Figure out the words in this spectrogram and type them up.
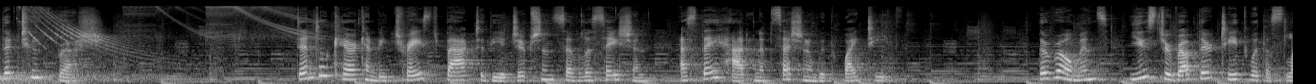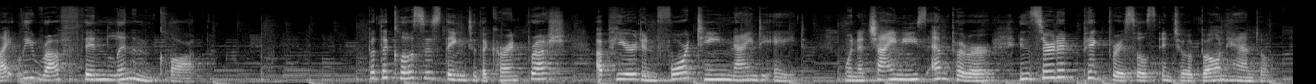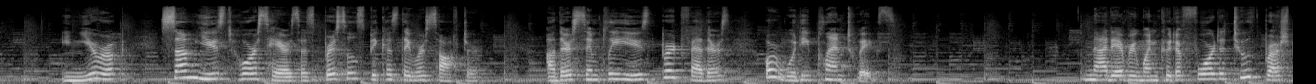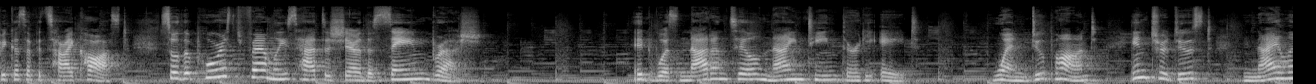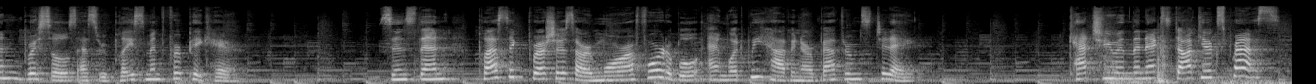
The toothbrush. Dental care can be traced back to the Egyptian civilization as they had an obsession with white teeth. The Romans used to rub their teeth with a slightly rough, thin linen cloth. But the closest thing to the current brush appeared in 1498 when a Chinese emperor inserted pig bristles into a bone handle. In Europe, some used horse hairs as bristles because they were softer. Others simply used bird feathers or woody plant twigs. Not everyone could afford a toothbrush because of its high cost, so the poorest families had to share the same brush. It was not until 1938 when DuPont introduced nylon bristles as replacement for pig hair. Since then, plastic brushes are more affordable and what we have in our bathrooms today. Catch you in the next Docu Express!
